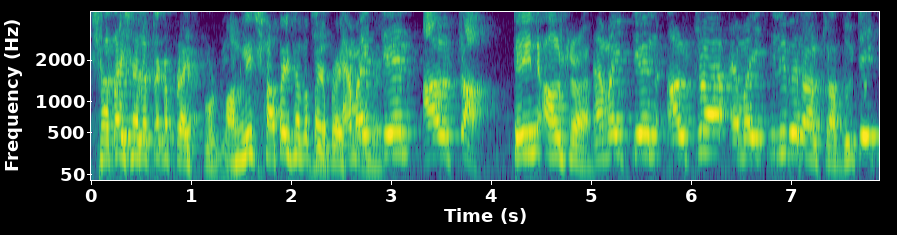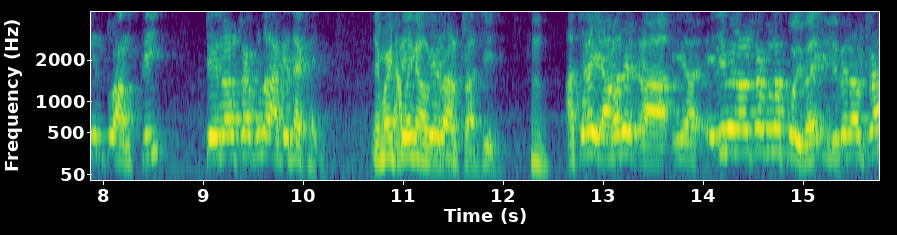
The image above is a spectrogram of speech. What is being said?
সাতাইশ হাজার টাকা প্রাইস পড়বে। অনলি সাতাইশ হাজার টাকা price Mi ten ultra ten ultra. Mi ten ultra Mi eleven ultra দুইটাই কিন্তু আনছি। টেন আলট্রা গুলো আগে দেখাই। এমআই টেন আলট্রা জি। হুম। আচ্ছা এই আমাদের ইলেভেন আলট্রা গুলা কই ভাই? ইলেভেন আলট্রা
